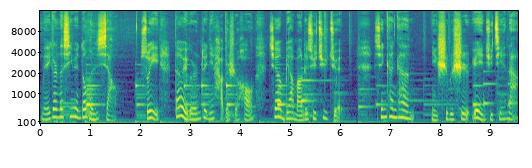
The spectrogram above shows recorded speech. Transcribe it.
每一个人的心愿都很小，所以，当有一个人对你好的时候，千万不要忙着去拒绝，先看看你是不是愿意去接纳，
